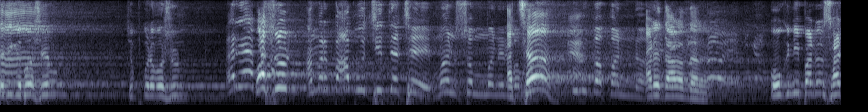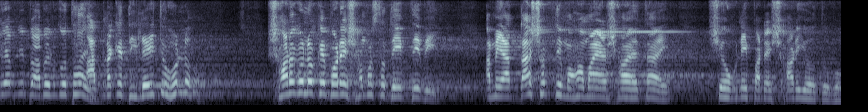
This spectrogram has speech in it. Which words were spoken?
এদিকে বসেন চুপ করে বসুন। আরে বসুন। আমার বাবু জিতেছে মান সম্মানের আচ্ছা। ব্যাপার। কোনো ব্যাপার না আরে দাঁড়ান দাঁড়ান। অগ্নিপাটের শাড়ি আপনি পাবেন কোথায়? আপনাকে দিলেই তো হলো। স্বর্গলোকে পড়ে সমস্ত দেবদেবী। আমি আদ্যাশক্তি মহামায়ার সহায়তায় সে অগ্নিপাটের শাড়িও দেবো।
